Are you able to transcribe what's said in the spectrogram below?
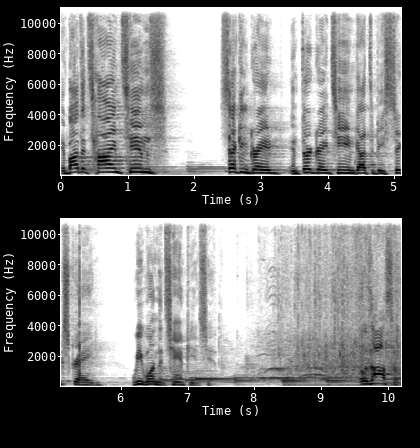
And by the time Tim's second grade and third grade team got to be sixth grade, we won the championship. It was awesome.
